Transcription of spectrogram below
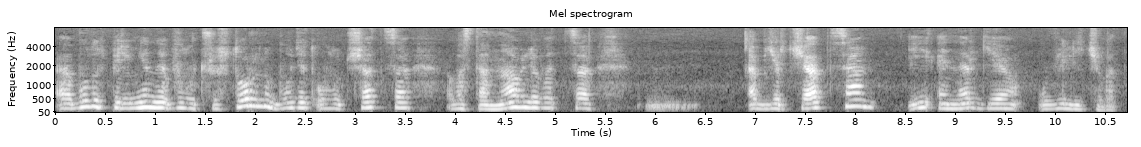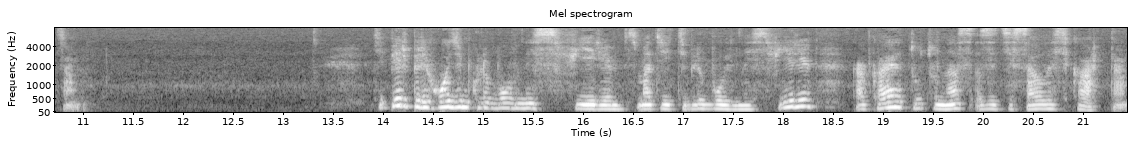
э, будут перемены в лучшую сторону, будет улучшаться, восстанавливаться, объерчаться и энергия увеличиваться. Теперь переходим к любовной сфере. Смотрите, в любовной сфере какая тут у нас затесалась карта.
